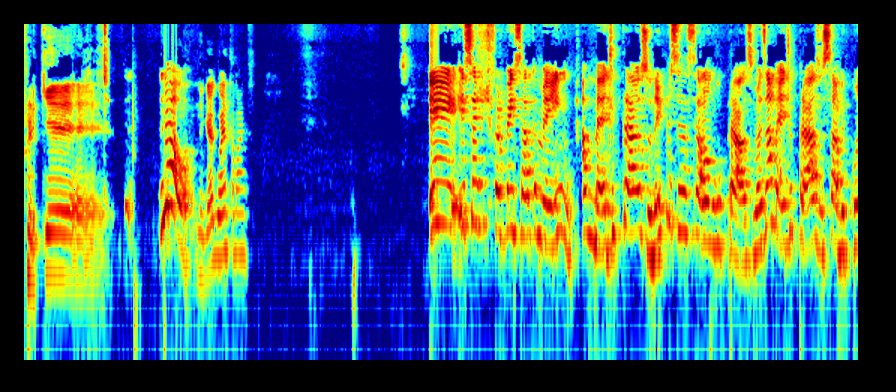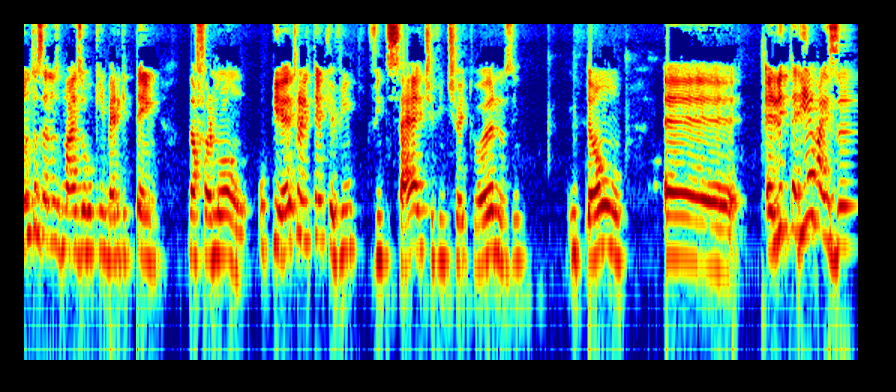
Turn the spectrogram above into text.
Porque. Não! Ninguém aguenta mais. E, e, se a gente for pensar também a médio prazo, nem precisa ser a longo prazo, mas a médio prazo, sabe? Quantos anos mais o Huckenberg tem na Fórmula 1? O Pietro, ele tem o quê? 20, 27, 28 anos? Então, é, ele teria mais anos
